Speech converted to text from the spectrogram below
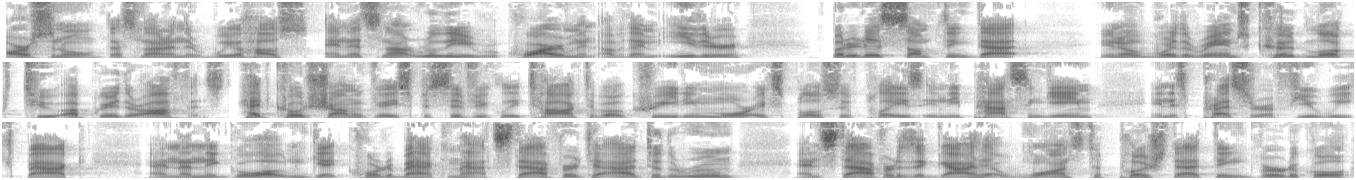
arsenal. That's not in their wheelhouse. And it's not really a requirement of them either. But it is something that you know, where the Rams could look to upgrade their offense. Head coach Sean McVay specifically talked about creating more explosive plays in the passing game in his presser a few weeks back. And then they go out and get quarterback Matt Stafford to add to the room. And Stafford is a guy that wants to push that thing vertical.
